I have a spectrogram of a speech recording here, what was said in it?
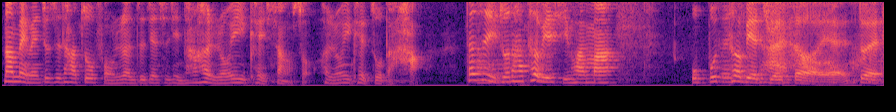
那妹妹就是他做缝纫这件事情，他很容易可以上手，很容易可以做得好。但是你说他特别喜欢吗？我不特别觉得哎，对，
